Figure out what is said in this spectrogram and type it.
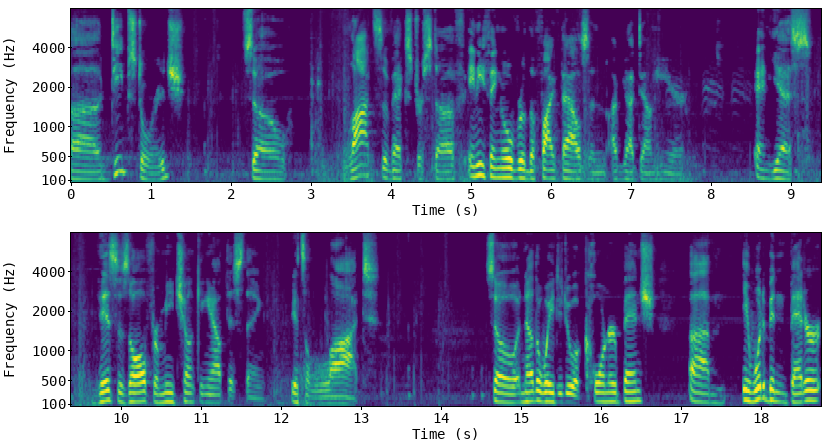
uh, deep storage. So lots of extra stuff. Anything over the 5,000 I've got down here. And yes, this is all for me chunking out this thing. It's a lot. So another way to do a corner bench, um, it would have been better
